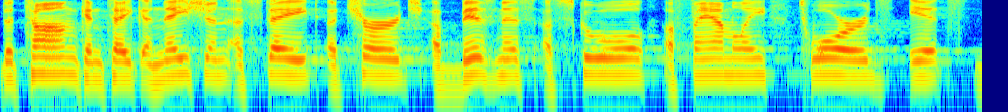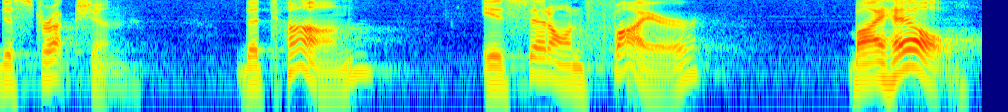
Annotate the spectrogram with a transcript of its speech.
the tongue can take a nation, a state, a church, a business, a school, a family towards its destruction. The tongue is set on fire by hell.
